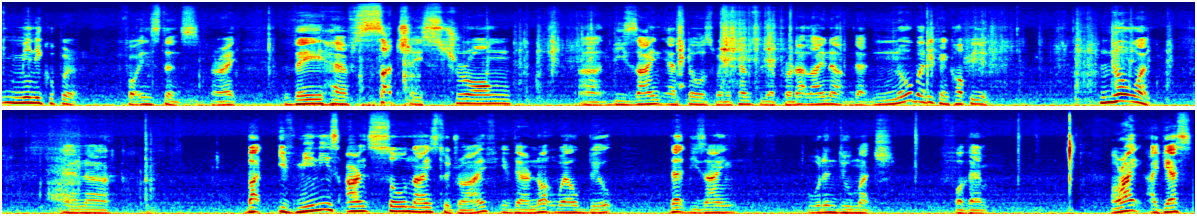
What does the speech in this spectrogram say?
Mini Cooper for instance alright? They have such a strong uh, design ethos when it comes to their product lineup that nobody can copy it. No one and uh, but if minis aren't so nice to drive if they are not well built that design wouldn't do much for them. Alright I guess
